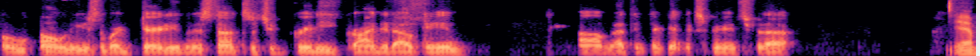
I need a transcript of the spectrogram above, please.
I don't want to use the word dirty, but it's not such a gritty, grinded out game. Um, I think they're getting experience for that. Yeah.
